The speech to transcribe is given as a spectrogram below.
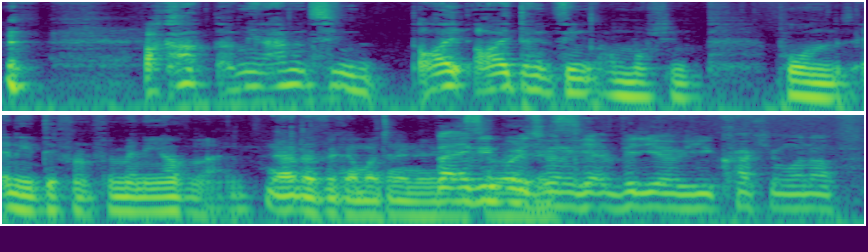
go. I can't. I mean, I haven't seen. I, I don't think I'm watching porn that's any different from any other man. No, I don't think I'm watching anything. But everybody's going to get a video of you cracking one off.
